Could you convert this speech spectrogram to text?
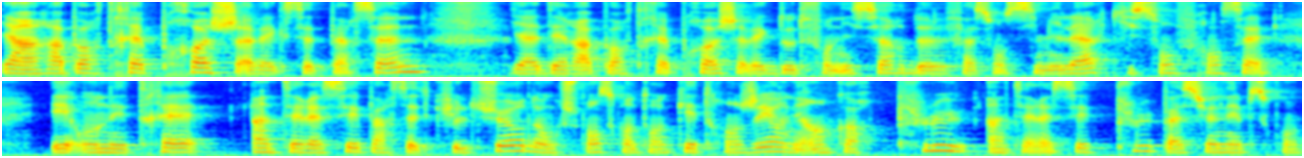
il y a un rapport très proche avec cette personne. Il y a des rapports très proches avec d'autres fournisseurs de façon similaire qui sont français. Et on est très intéressé par cette culture. Donc je pense qu'en tant qu'étranger, on est encore plus intéressé, plus passionné, parce qu'on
